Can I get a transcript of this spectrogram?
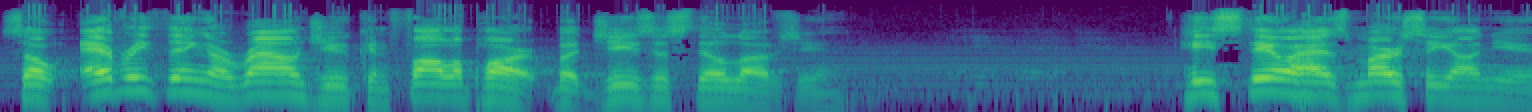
So everything around you can fall apart, but Jesus still loves you. He still has mercy on you.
